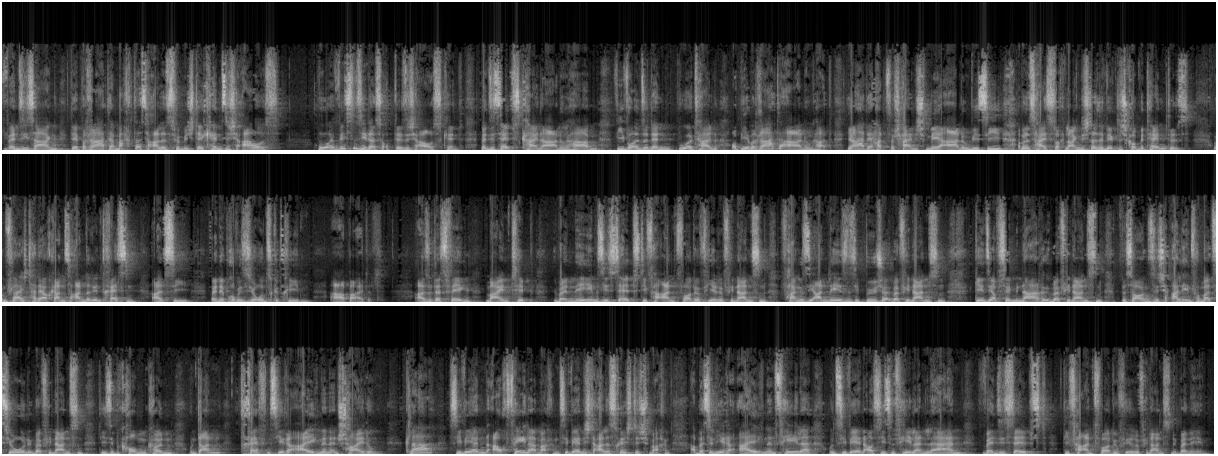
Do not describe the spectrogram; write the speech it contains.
Wenn Sie sagen, der Berater macht das alles für mich, der kennt sich aus. Woher wissen Sie das, ob der sich auskennt? Wenn Sie selbst keine Ahnung haben, wie wollen Sie denn beurteilen, ob Ihr Berater Ahnung hat? Ja, der hat wahrscheinlich mehr Ahnung wie Sie, aber das heißt doch lange nicht, dass er wirklich kompetent ist. Und vielleicht hat er auch ganz andere Interessen als Sie, wenn er provisionsgetrieben arbeitet. Also deswegen mein Tipp, übernehmen Sie selbst die Verantwortung für Ihre Finanzen, fangen Sie an, lesen Sie Bücher über Finanzen, gehen Sie auf Seminare über Finanzen, besorgen Sie sich alle Informationen über Finanzen, die Sie bekommen können und dann treffen Sie Ihre eigenen Entscheidungen. Klar, Sie werden auch Fehler machen, Sie werden nicht alles richtig machen, aber es sind Ihre eigenen Fehler und Sie werden aus diesen Fehlern lernen, wenn Sie selbst die Verantwortung für Ihre Finanzen übernehmen.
